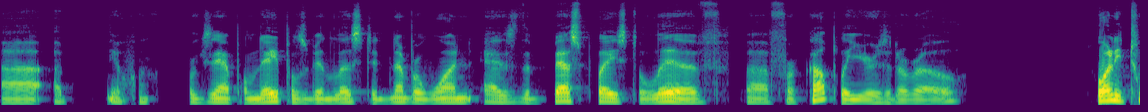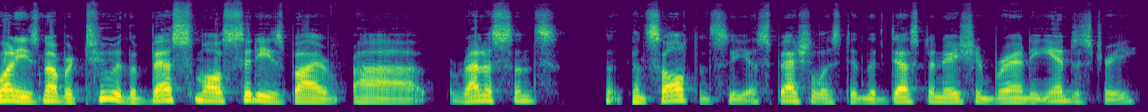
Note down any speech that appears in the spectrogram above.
Uh, you know, for example, Naples has been listed number one as the best place to live uh, for a couple of years in a row. 2020 is number two of the best small cities by uh, Resonance Consultancy, a specialist in the destination branding industry,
